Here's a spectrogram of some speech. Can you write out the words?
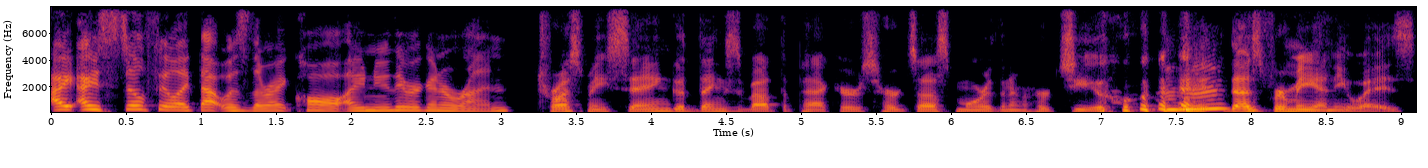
I, I still feel like that was the right call. I knew they were going to run. Trust me, saying good things about the Packers hurts us more than it hurts you. Mhm. it does for me, anyways.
